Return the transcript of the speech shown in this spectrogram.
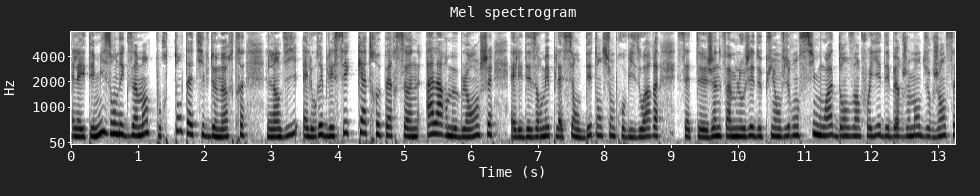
Elle a été mise en examen pour tentative de meurtre. Lundi, elle aurait blessé quatre personnes à l'arme blanche. Elle est désormais placée en détention provisoire. Cette jeune femme logée depuis environ six mois dans un foyer d'hébergement d'urgence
